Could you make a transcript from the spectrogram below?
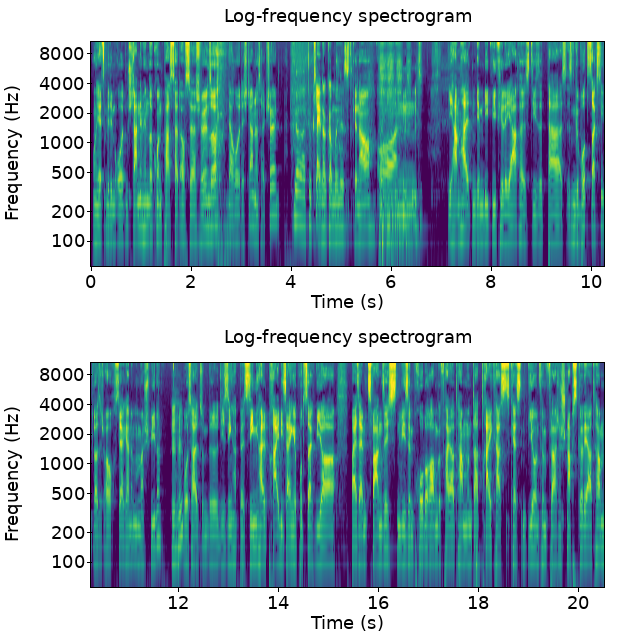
Und jetzt mit dem roten Stern im Hintergrund passt halt auch sehr schön so. Der rote Stern ist halt schön. ja, du kleiner Kommunist. Genau. Und die haben halt in dem Lied Wie viele Jahre ist diese, das ist ein Geburtstagslied, was ich auch sehr gerne immer mal spiele. Wo es halt so ein bisschen, die singen halt, singen halt Brady seinen Geburtstag, wie er bei seinem 20. wie sie im Proberaum gefeiert haben und da drei Kasten, Kästen Bier und fünf Flaschen Schnaps geleert haben.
